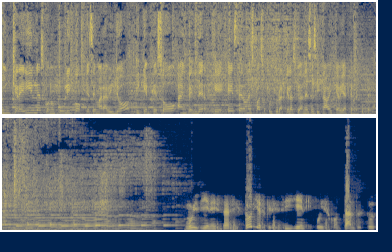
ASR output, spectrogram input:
increíbles con un público que se maravilló y que empezó a entender que este era un espacio cultural que la ciudad necesitaba y que había que recuperar. Muy bien, estas historias que se siguen pues contando estos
